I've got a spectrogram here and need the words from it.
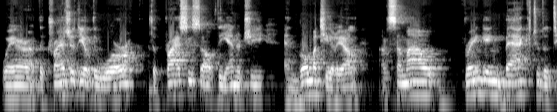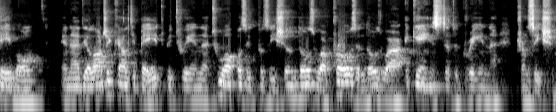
where the tragedy of the war, the prices of the energy and raw material are somehow bringing back to the table an ideological debate between two opposite positions, those who are pros and those who are against the green transition.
